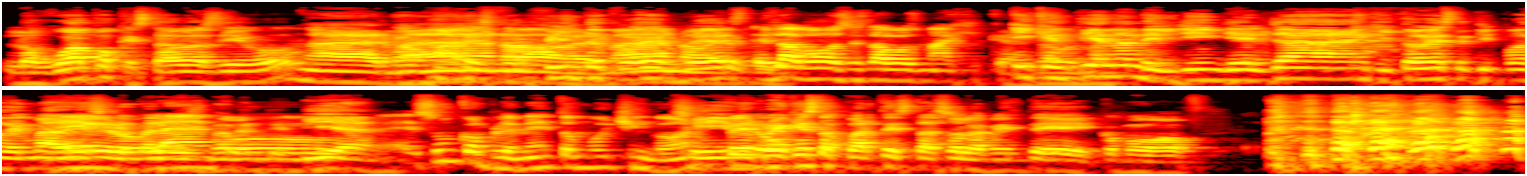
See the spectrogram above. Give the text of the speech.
lo guapo que estabas, Diego, Ah, mames, hermano, por fin te hermano, pueden ver, es, es la voz, es la voz mágica. y que entiendan el yin y el yang y todo este tipo de madres Negro, que tal vez no lo entendían. Es un complemento muy chingón. Sí, pero, pero creo que esta parte está solamente como...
